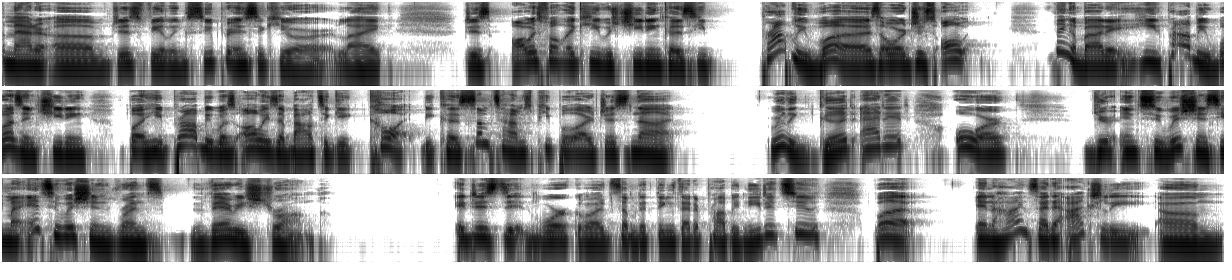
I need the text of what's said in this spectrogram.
a matter of just feeling super insecure, like just always felt like he was cheating because he probably was, or just all think about it, he probably wasn't cheating, but he probably was always about to get caught because sometimes people are just not really good at it or your intuition. See, my intuition runs very strong. It just didn't work on some of the things that it probably needed to. But in hindsight, it actually, um,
